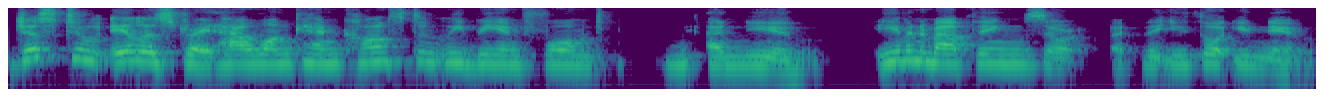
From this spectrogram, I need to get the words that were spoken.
just to illustrate how one can constantly be informed anew, even about things or, uh, that you thought you knew.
